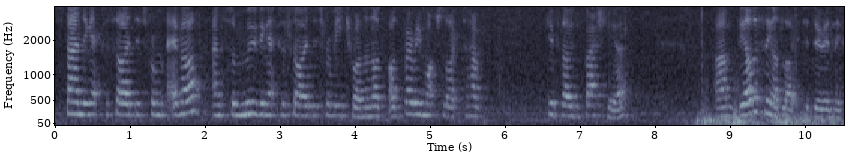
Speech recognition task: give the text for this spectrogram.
standing exercises from Eva and some moving exercises from each one, and I'd, I'd very much like to have give those a bash here. Um, the other thing I'd like to do in this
